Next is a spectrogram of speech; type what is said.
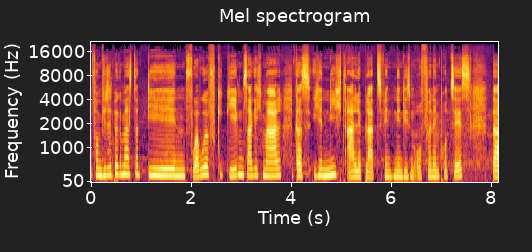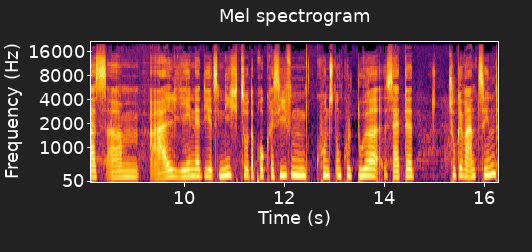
vom Vizebürgermeister den Vorwurf gegeben, sage ich mal, dass hier nicht alle Platz finden in diesem offenen Prozess, dass ähm, all jene, die jetzt nicht so der progressiven Kunst- und Kulturseite zugewandt sind,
